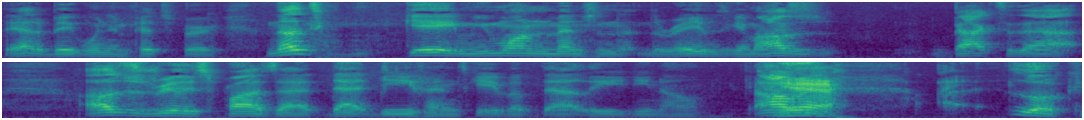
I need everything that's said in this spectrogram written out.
They had a big win in Pittsburgh. Another game you wanted to mention the, the Ravens game. I was back to that. I was just really surprised that that defense gave up that lead. You know. I was- yeah. look,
